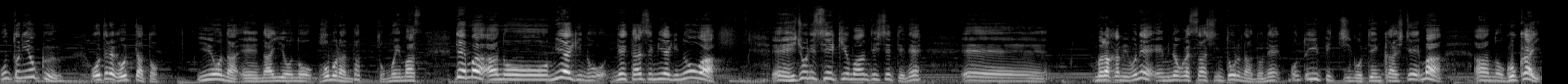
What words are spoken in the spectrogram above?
本当によく太田亮が打ったというような、えー、内容のホームランだったと思います。で、まああのー、宮城の、ね、対戦宮城の方は、えー、非常に制球も安定しててね、えー、村上もね、見逃し三振取るなどね、本当にいいピッチングを展開して、まあ、あの5回、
